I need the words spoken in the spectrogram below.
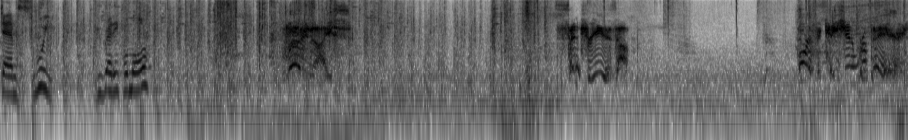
goddamn sweet. You ready for more? Very nice. Sentry is up. Fortification repaired.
